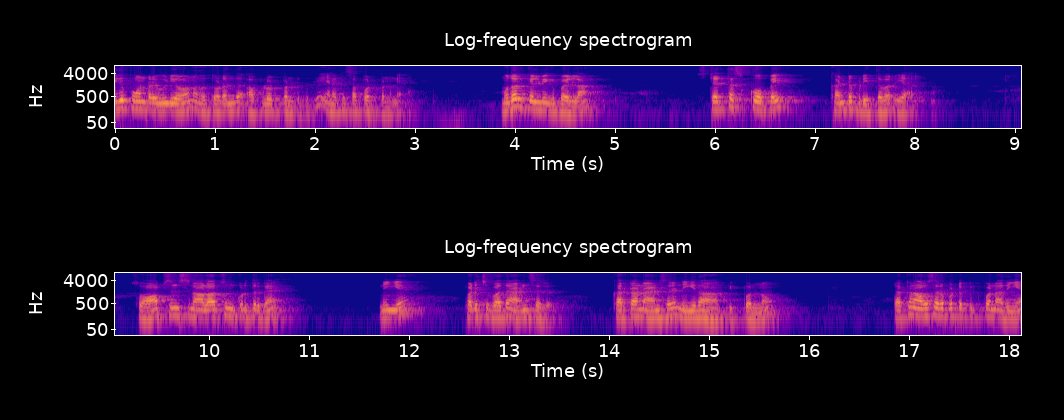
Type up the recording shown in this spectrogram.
இது போன்ற வீடியோவை நம்ம தொடர்ந்து அப்லோட் பண்ணுறதுக்கு எனக்கு சப்போர்ட் பண்ணுங்கள் முதல் கேள்விக்கு போயிடலாம். ஸ்டெத்தஸ்கோப்பை கண்டுபிடித்தவர் யார்? ஸோ ஆப்ஷன்ஸ் நாலு ஆப்ஷன் கொடுத்துருக்கேன். நீங்கள் படித்து பார்த்தா ஆன்சர் கரெக்டான ஆன்சரை நீங்கள் தான் பிக் பண்ணணும். டக்குன்னு அவசரப்பட்டு பிக் பண்ணாதீங்க.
